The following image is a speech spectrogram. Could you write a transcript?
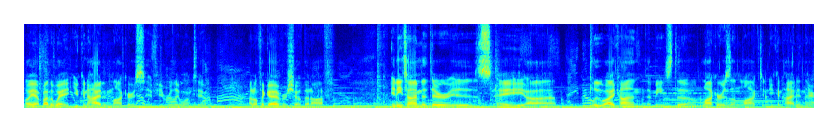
Oh yeah, by the way, you can hide in lockers if you really want to. I don't think I ever showed that off. Anytime that there is a uh, blue icon, that means the locker is unlocked and you can hide in there.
